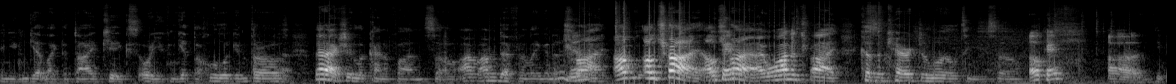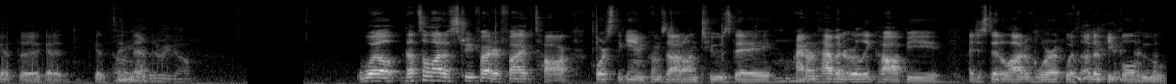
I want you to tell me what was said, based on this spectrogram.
and you can get like the dive kicks or you can get the hooligan throws. Yeah. That actually looked kind of fun. So I'm, I'm definitely gonna Yeah, try. I'll, I'll try. I'll Okay. try. I want to try because of character loyalty. So. Okay. Uh, you got the got a get the Oh thing yeah, there. there we go. Well, that's a lot of Street Fighter V talk. Of course, the game comes out on Tuesday. Mhm. I don't have an early copy. I just did a lot of work with other people who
